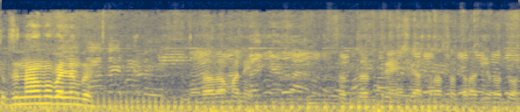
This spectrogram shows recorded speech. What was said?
तुमचं नाव मोबाईल नंबर? दादा माने सत्तर त्र्याऐंशी अकरा सतरा झिरो दोन.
